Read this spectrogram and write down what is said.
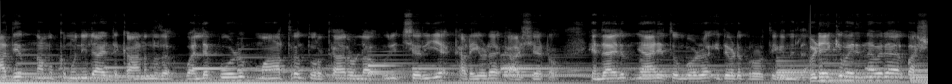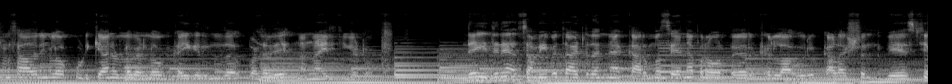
ആദ്യം നമുക്ക് മുന്നിലായിട്ട് കാണുന്നത് വല്ലപ്പോഴും മാത്രം തുറക്കാറുള്ള ഒരു ചെറിയ കടയുടെ കാഴ്ചയാട്ടോ. എന്തായാലും ഞാൻ എത്തുമ്പോൾ ഇതിവിടെ പ്രവർത്തിക്കുന്നില്ല. ഇവിടേക്ക് വരുന്നവർ ഭക്ഷണ സാധനങ്ങളോ കുടിക്കാനുള്ള വെള്ളമോ കൈകരുന്നത് വളരെ നന്നായിരിക്കും കേട്ടോ. ദേ ഇതിന് സമീപത്തായിട്ട് തന്നെ കർമ്മസേന പ്രവർത്തകർക്കുള്ള ഒരു കളക്ഷൻ വേസ്റ്റ്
